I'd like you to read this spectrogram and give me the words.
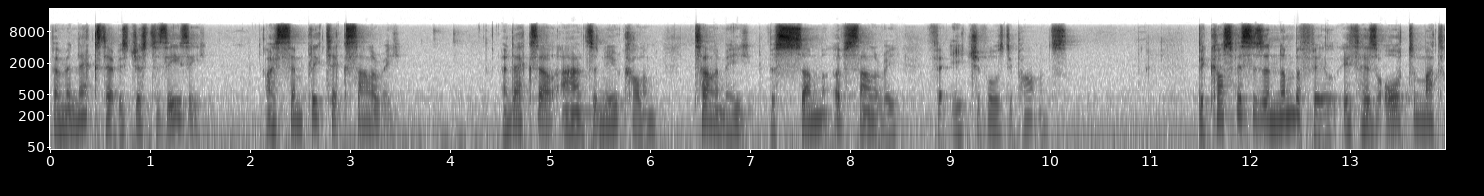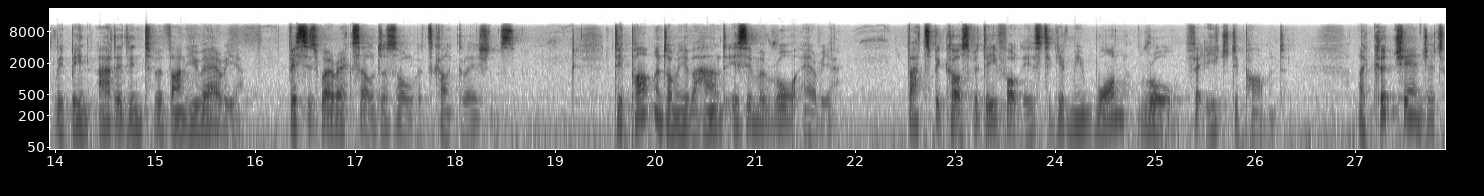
then the next step is just as easy. I simply tick salary and Excel adds a new column telling me the sum of salary for each of those departments. Because this is a number field, it has automatically been added into the value area. This is where Excel does all of its calculations. Department on the other hand is in the row area. That's because the default is to give me one row for each department. I could change it.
